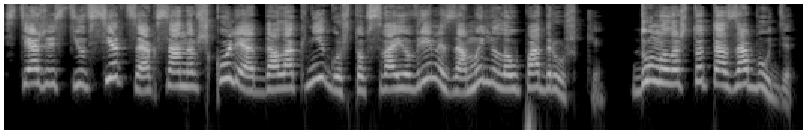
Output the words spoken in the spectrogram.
С тяжестью в сердце Оксана в школе отдала книгу, что в свое время замылила у подружки. Думала, что та забудет.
